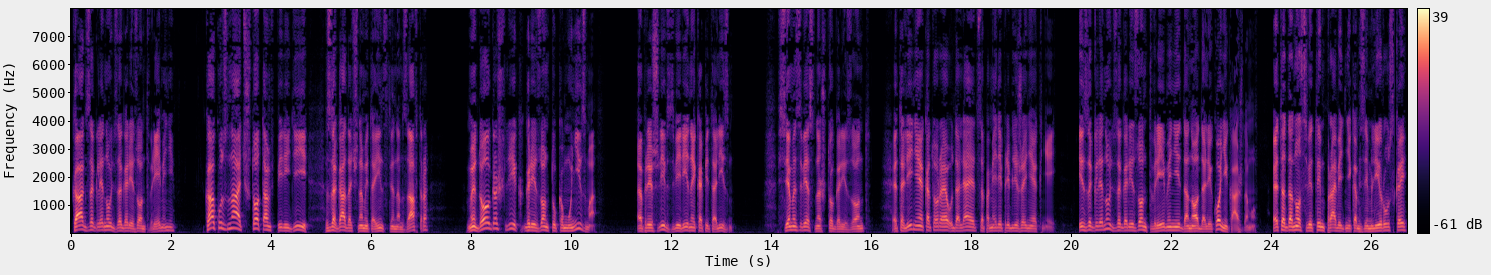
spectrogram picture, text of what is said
Как заглянуть за горизонт времени? Как узнать, что там впереди, в загадочном и таинственном завтра? Мы долго шли к горизонту коммунизма, а пришли в звериный капитализм. Всем известно, что горизонт – это линия, которая удаляется по мере приближения к ней. И заглянуть за горизонт времени дано далеко не каждому. Это дано святым праведникам земли русской,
